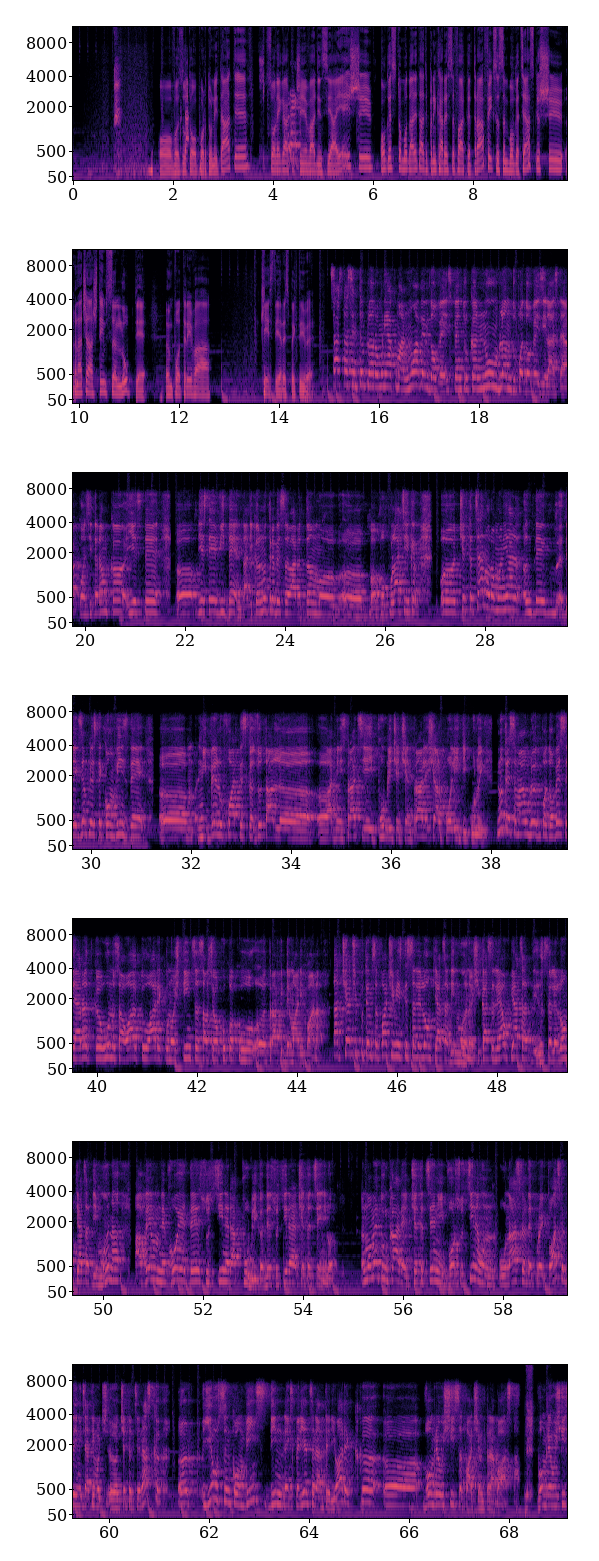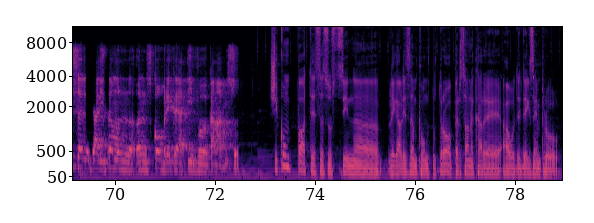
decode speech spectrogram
o văzut da. o oportunitate, s-o lega cu cineva din CIA și o găsit o modalitate prin care să facă trafic, să se îmbogățească și în același timp să lupte împotriva chestii respective. Asta se întâmplă în România acum. Nu avem dovezi pentru că nu umblăm după dovezile astea. Considerăm că este, uh, este evident. Adică nu trebuie să arătăm uh, populației că cetățeanul în România, de, de exemplu, este convins de nivelul foarte scăzut al administrației publice centrale și al politicului. Nu trebuie să mai umble după dovezi să-i arăt că unul sau altul are cunoștință sau se ocupă cu trafic de marihuana. Dar ceea ce putem să facem este să le luăm piața din mână și ca să le, iau piața, să le luăm piața din mână avem nevoie de susținerea publică, de susținerea cetățenilor. În momentul în care cetățenii vor susține un, un astfel de proiect, o astfel de inițiativă uh, cetățenească, uh, eu sunt convins din experiențele anterioare că uh, vom reuși să facem treaba asta. Vom reuși să legalizăm în, în scop recreativ cannabisul. Și cum poate să susțină legalizăm.ro o persoană care aude, de exemplu,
